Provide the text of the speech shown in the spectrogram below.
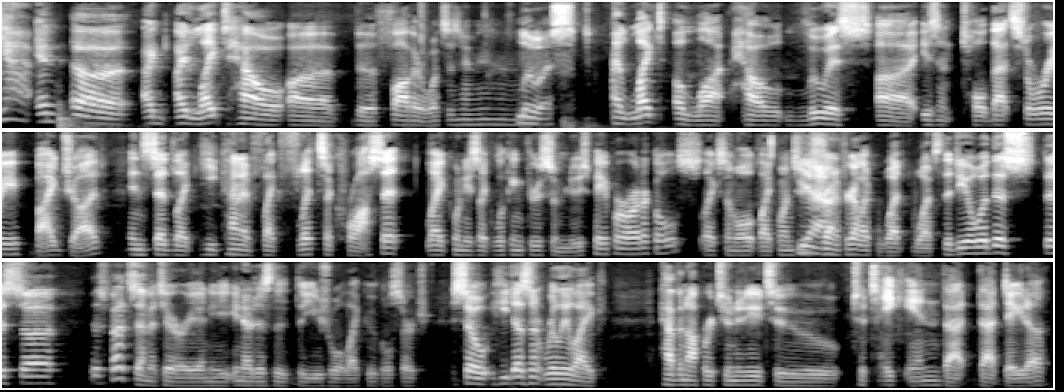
Yeah, and uh, I I liked how uh, the father, what's his name? louis. I liked a lot how Louis uh, isn't told that story by Judd. Instead, like he kind of like flits across it, like when he's like looking through some newspaper articles, like some old like ones he's Yeah. trying to figure out like what what's the deal with this this uh this pet cemetery, and he you know does the the usual like Google search. So he doesn't really like have an opportunity to to take in that that data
